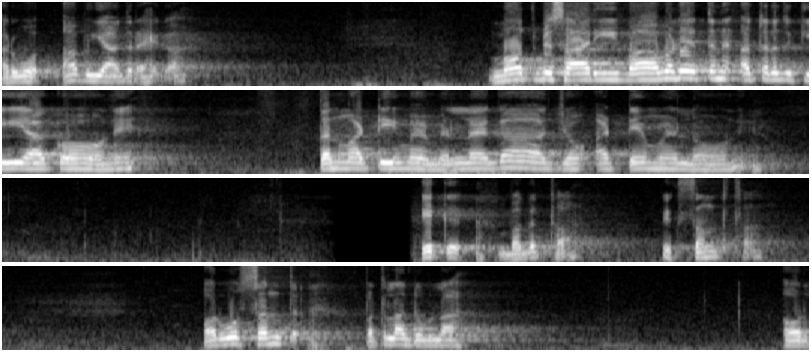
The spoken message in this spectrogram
और वो अब याद रहेगा। मौत बिसारी बावड़े तन अचरज किया कोने? तन माटी में मिलेगा जो आटे में लोने। एक भगत था, एक संत था। और वो संत पतला दुबला और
